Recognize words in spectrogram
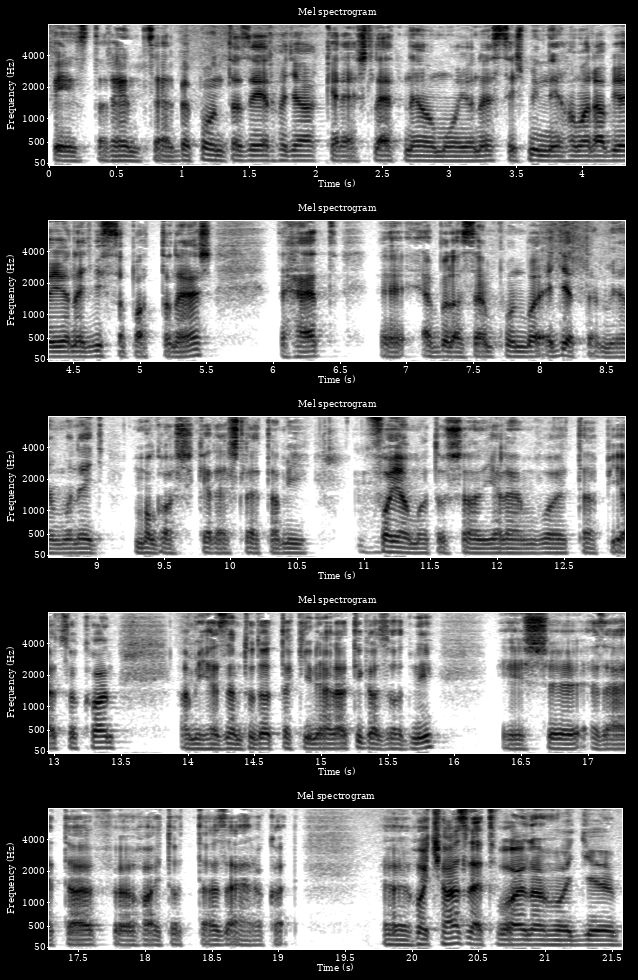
pénzt a rendszerbe, pont azért, hogy a kereslet ne omoljon össze, és minél hamarabb jöjjön egy visszapattanás. Tehát ebből a szempontból egyértelműen van egy magas kereslet, ami folyamatosan jelen volt a piacokon, amihez nem tudott a kínálat igazodni, és ezáltal fölhajtotta az árakat. Hogyha az lett volna, hogy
